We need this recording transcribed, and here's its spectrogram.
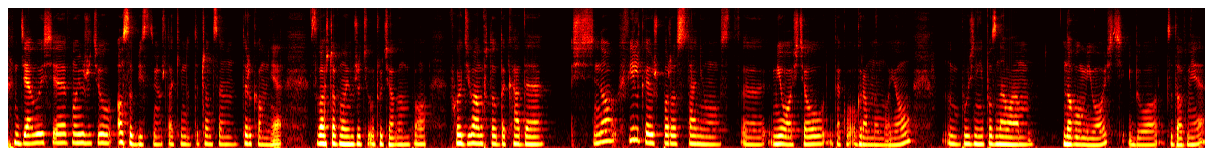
działy się w moim życiu osobistym, już takim dotyczącym tylko mnie, zwłaszcza w moim życiu uczuciowym, bo wchodziłam w tą dekadę, no, chwilkę już po rozstaniu z y, miłością, taką ogromną moją. Później poznałam nową miłość i było cudownie.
